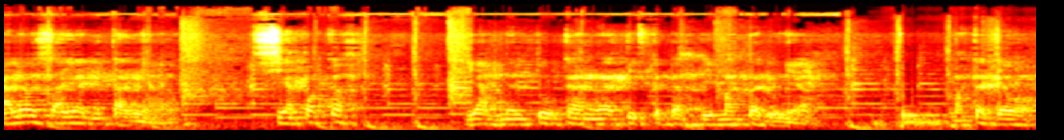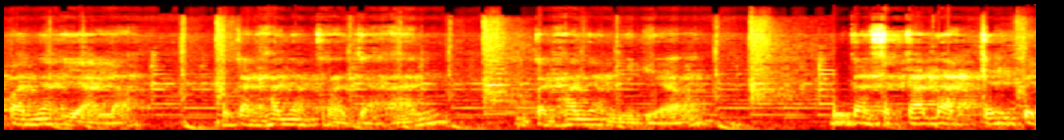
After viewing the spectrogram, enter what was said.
Kalau saya ditanya, siapakah yang menentukan naratif Kedah di mata dunia? Maka jawapannya ialah bukan hanya kerajaan, bukan hanya media, bukan sekadar kempen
